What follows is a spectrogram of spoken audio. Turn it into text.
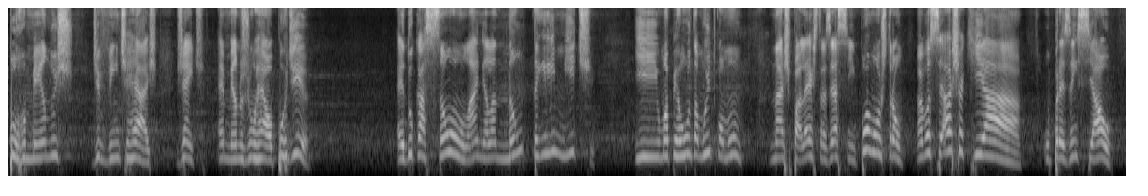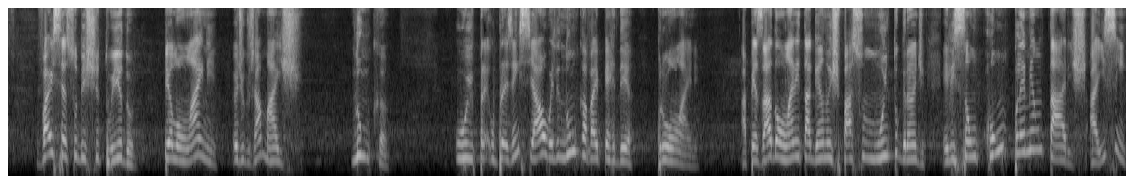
por menos de 20 reais. Gente, é menos de um real por dia. A educação online, ela não tem limite. E uma pergunta muito comum nas palestras é assim, pô, Monstrão, mas você acha que a, o presencial vai ser substituído pelo online? Eu digo, jamais. Nunca. o, o presencial ele nunca vai perder para o online. Apesar do online estar tá ganhando um espaço muito grande, eles são complementares. Aí sim,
